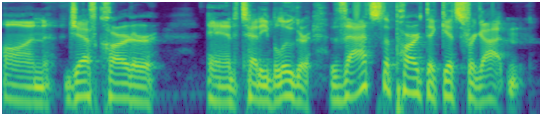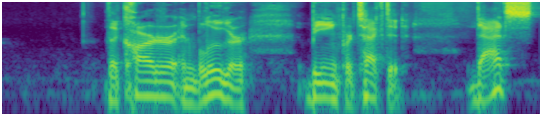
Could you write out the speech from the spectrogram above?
on Jeff Carter and Teddy Blueger. That's the part that gets forgotten the Carter and Blueger being protected. That's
